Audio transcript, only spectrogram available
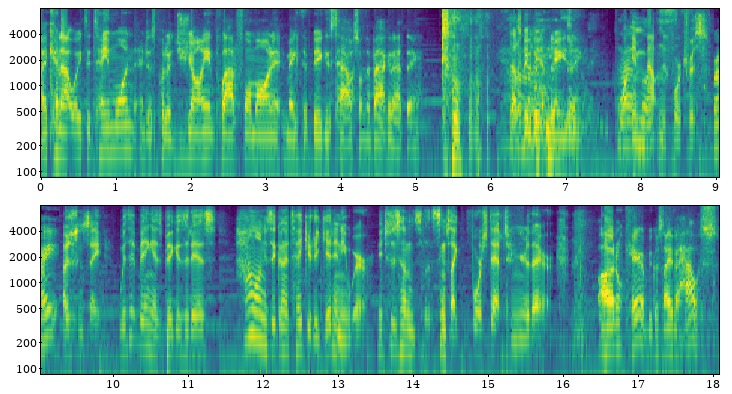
I cannot wait to tame one and just put a giant platform on it and make the biggest house on the back of that thing. That'll It's gonna be amazing. Walking mountain fortress. Right? I was just gonna say, with it being as big as it is, how long is it gonna take you to get anywhere? It just seems, it seems like four steps and you're there. I don't care because I have a house.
